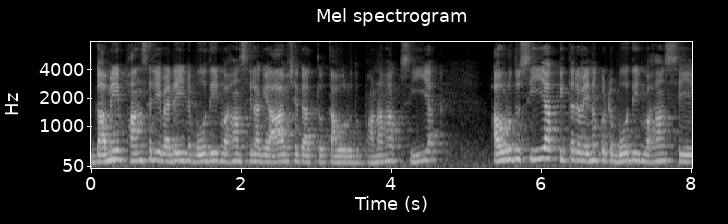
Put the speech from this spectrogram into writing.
ගමේ පන්සලි වැඩයින්න බෝධීන් වහන්සේලාගේ ආවිශගත්තු අවුරුදු පණහක් සීයක් අවුරුදු සීයක් විතර වෙනකොට බෝධීන් වහන්සේ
